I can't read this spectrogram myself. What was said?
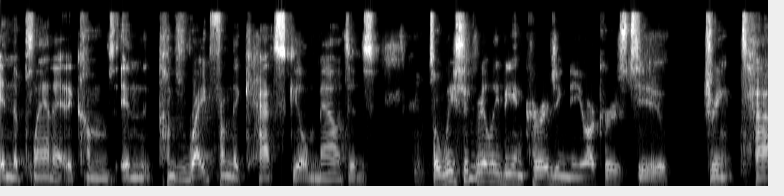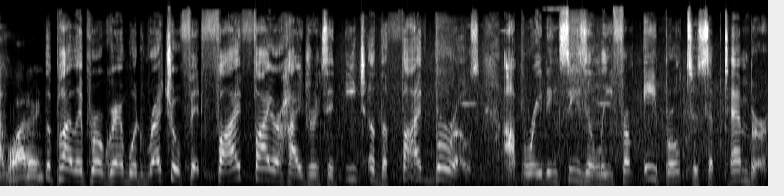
in the planet, it comes in comes right from the Catskill Mountains. So we should really be encouraging New Yorkers to drink tap water. The pilot program would retrofit five fire hydrants in each of the five boroughs, operating seasonally from April to September.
